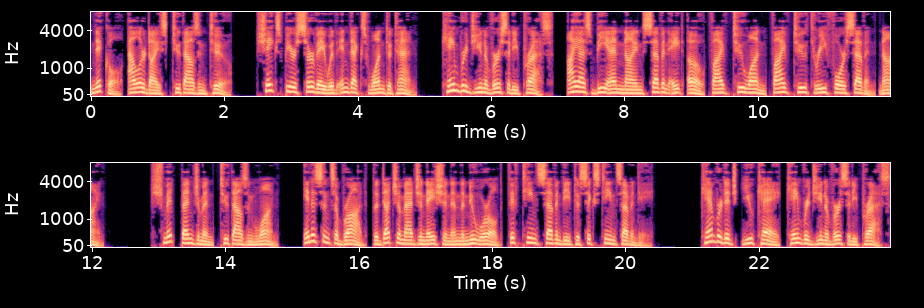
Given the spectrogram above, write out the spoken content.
Nicoll, Allardyce 2002. Shakespeare Survey with Index 1–10. Cambridge University Press. ISBN 978-0-521-52347-9. Schmidt, Benjamin 2001. Innocents Abroad, The Dutch Imagination and the New World, 1570–1670. Cambridge, UK, Cambridge University Press.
